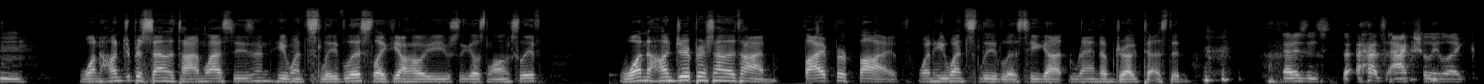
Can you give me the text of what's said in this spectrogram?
Mm. One hundred percent of the time last season, he went sleeveless, like you know how he usually goes long sleeve. One hundred percent of the time, five for five. When he went sleeveless, he got random drug tested. that isn't. That's actually like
